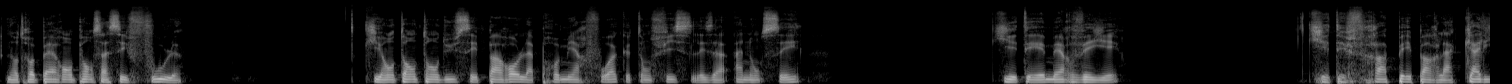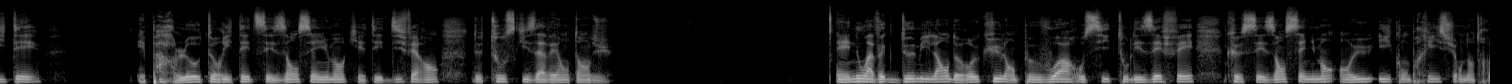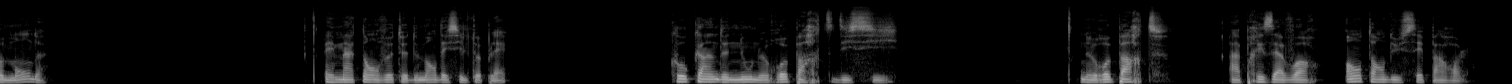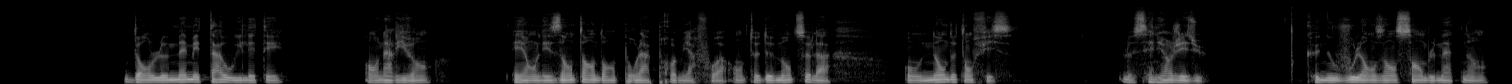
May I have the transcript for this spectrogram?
Notre Père en pense à ces foules qui ont entendu ces paroles la première fois que ton Fils les a annoncées, qui étaient émerveillés, qui étaient frappés par la qualité et par l'autorité de ces enseignements qui étaient différents de tout ce qu'ils avaient entendu. Et nous, avec 2000 ans de recul, on peut voir aussi tous les effets que ces enseignements ont eus, y compris sur notre monde. Et maintenant, on veut te demander, s'il te plaît, qu'aucun de nous ne reparte d'ici, ne reparte après avoir entendu ces paroles dans le même état où il était en arrivant et en les entendant pour la première fois. On te demande cela au nom de ton Fils, le Seigneur Jésus, que nous voulons ensemble maintenant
